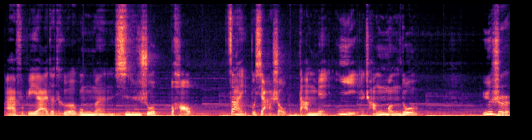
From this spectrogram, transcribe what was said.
FBI 的特工们心说不好。再不下手，难免夜长梦多。于是，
